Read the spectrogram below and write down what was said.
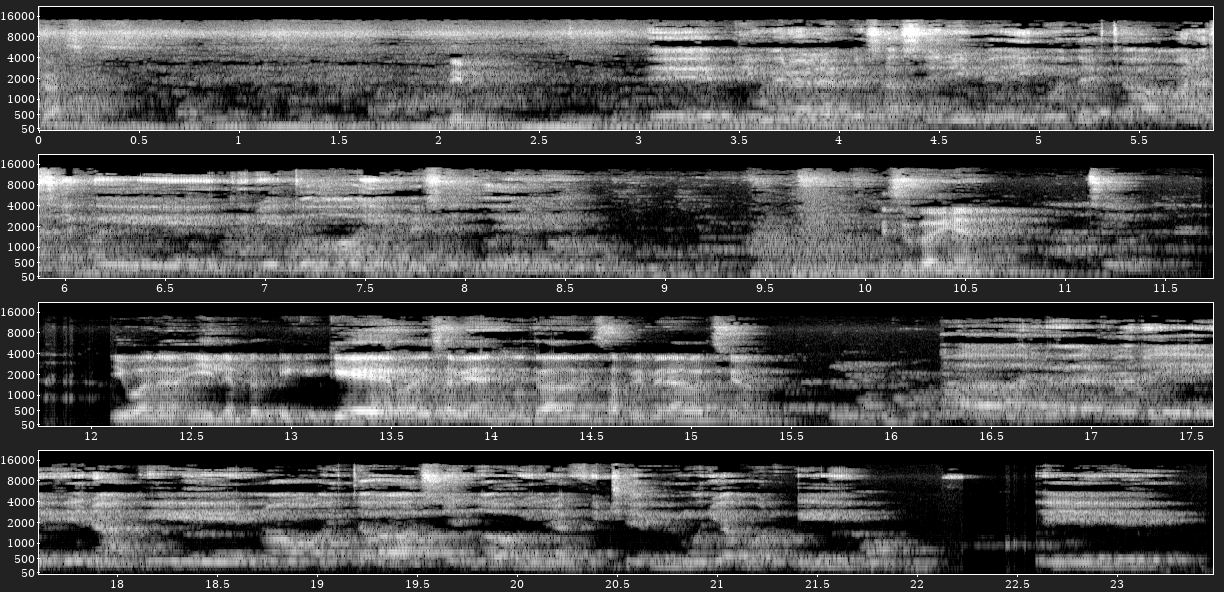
Gracias. Dime. Eh, primero la empecé a hacer y me di cuenta que estaba mal, así que tiré todo y empecé. Eso está bien. Sí. Y bueno, ¿y le- y ¿qué errores habías encontrado en esa primera versión? Ah, los errores eran que no estaba haciendo bien la ficha de memoria porque eh,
